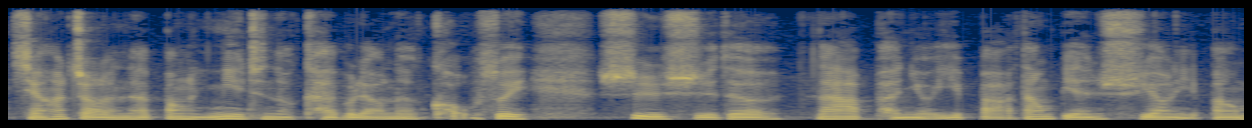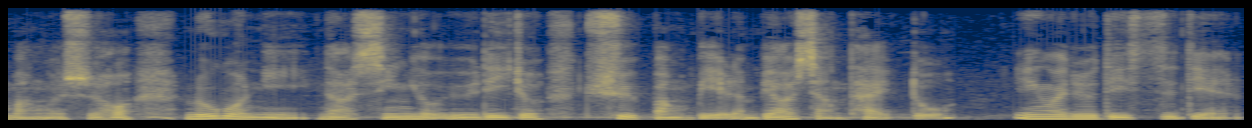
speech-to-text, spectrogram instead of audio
想要找人来帮你，你也真的开不了那口。所以适时的拉朋友一把，当别人需要你帮忙的时候，如果你那心有余力，就去帮别人，不要想太多。因为就是第四点，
